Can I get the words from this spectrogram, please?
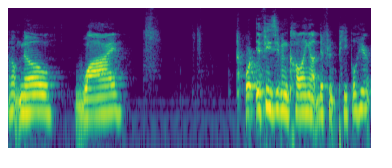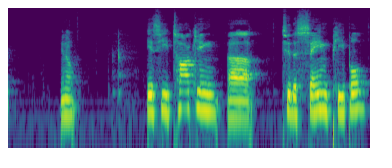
I don't know why or if he's even calling out different people here. You know, is he talking uh, to the same people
